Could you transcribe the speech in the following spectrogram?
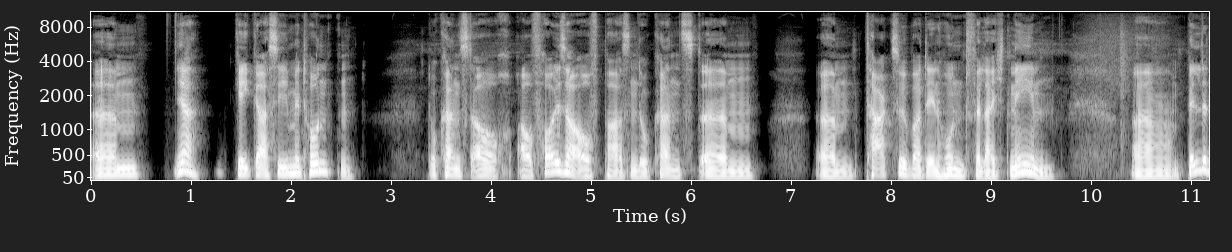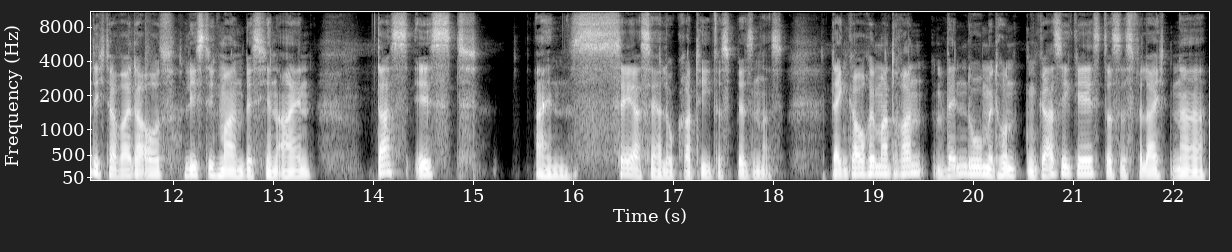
ähm, ja, geh Gassi mit Hunden. Du kannst auch auf Häuser aufpassen. Du kannst ähm, ähm, tagsüber den Hund vielleicht nehmen. Äh, bilde dich da weiter aus, lies dich mal ein bisschen ein. Das ist ein sehr, sehr lukratives Business. Denke auch immer dran, wenn du mit Hunden Gassi gehst, das ist vielleicht eine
